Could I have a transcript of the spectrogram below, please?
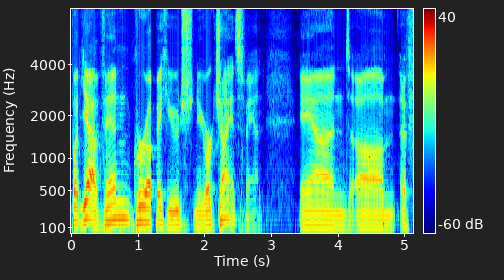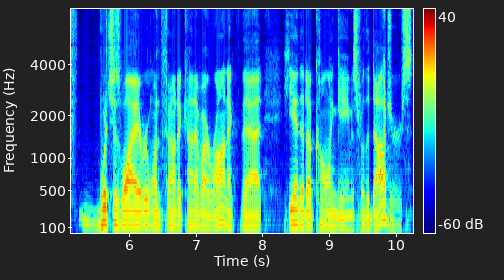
But yeah, Vin grew up a huge New York Giants fan, and um, if, which is why everyone found it kind of ironic that he ended up calling games for the Dodgers.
